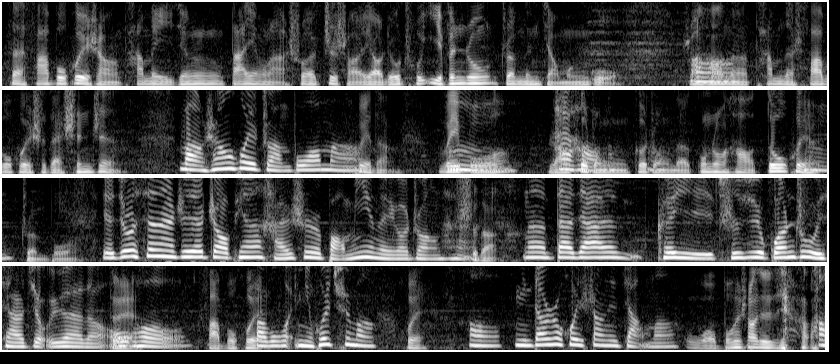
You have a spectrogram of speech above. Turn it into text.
在发布会上，他们已经答应了，说至少要留出一分钟专门讲蒙古。然后呢，他们的发布会是在深圳。网上会转播吗？会的，微博。然后各种各种的公众号都会转播，也就是现在这些照片还是保密的一个状态。是的，那大家可以持续关注一下九月的 OPPO 发布会。发布会，你会去吗？会。哦，你到时候会上去讲吗？我不会上去讲，哦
